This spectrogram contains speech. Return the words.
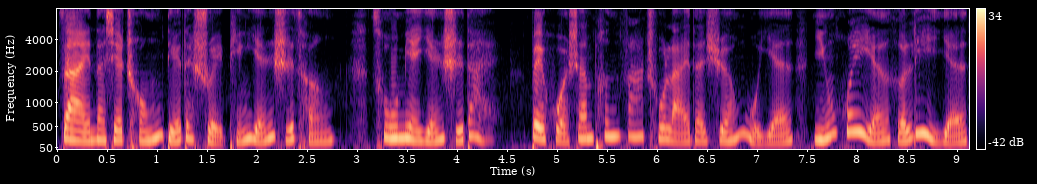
在那些重叠的水平岩石层、粗面岩石带、被火山喷发出来的玄武岩、凝灰岩和砾岩。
